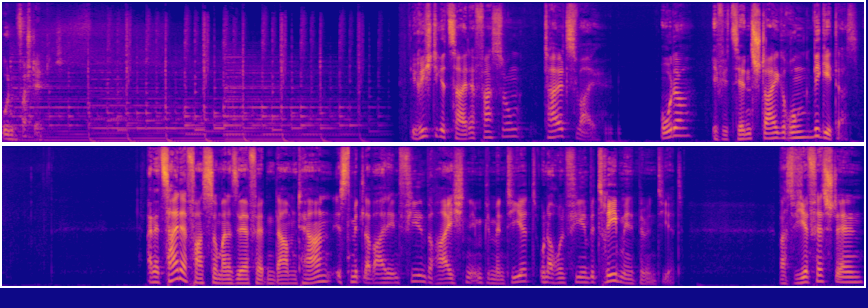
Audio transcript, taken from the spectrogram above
unverständlich. Die richtige Zeiterfassung Teil 2 oder Effizienzsteigerung, wie geht das? Eine Zeiterfassung, meine sehr verehrten Damen und Herren, ist mittlerweile in vielen Bereichen implementiert und auch in vielen Betrieben implementiert. Was wir feststellen,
